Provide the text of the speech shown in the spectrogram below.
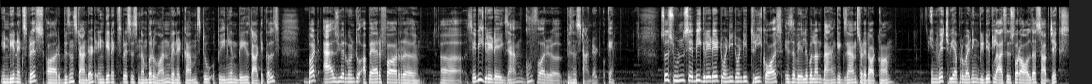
Indian Express or Business Standard. Indian Express is number one when it comes to opinion based articles. But as you are going to appear for uh, uh, SEBI grade A exam, go for uh, business standard. Okay. So students, SEBI grade A 2023 course is available on bankexamstudy.com in which we are providing video classes for all the subjects.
